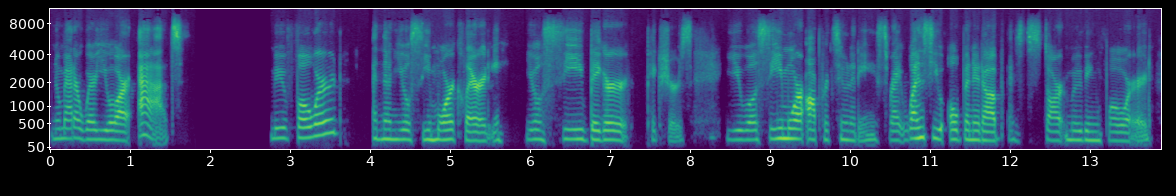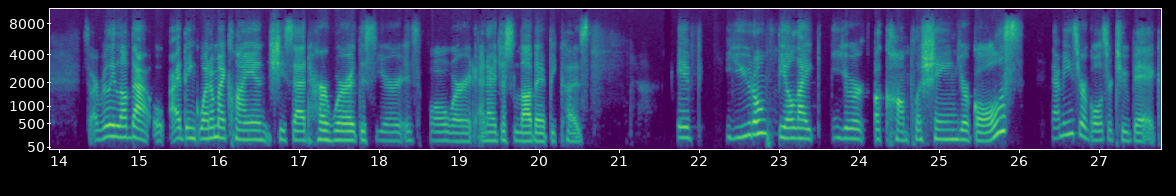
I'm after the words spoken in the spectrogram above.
no matter where you are at, move forward and then you'll see more clarity. You'll see bigger pictures. You will see more opportunities, right? Once you open it up and start moving forward. So I really love that. Oh, I think one of my clients, she said her word this year is forward. And I just love it because if you don't feel like you're accomplishing your goals, that means your goals are too big.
